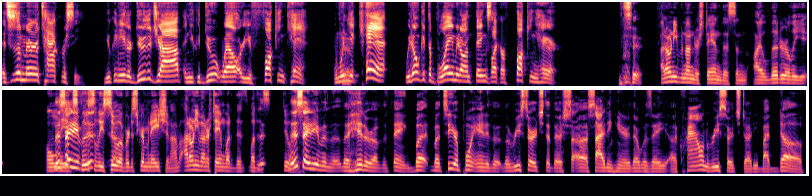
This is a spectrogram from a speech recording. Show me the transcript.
This is a meritocracy. You can either do the job and you could do it well, or you fucking can't. And when Yeah. you can't, we don't get to blame it on things like our fucking hair. that's it. I don't even understand this, and I literally only This even- exclusively this- sue yeah. over discrimination. I'm, I don't even understand what this what it's doing. This ain't even the, the hitter of the thing. But but to your point, Andy, the, the research that they're uh, citing here, there was a, a Crown research study by Dove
